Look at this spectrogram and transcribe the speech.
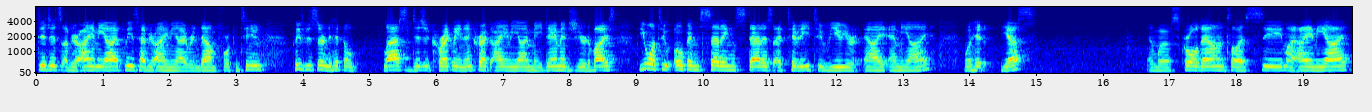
digits of your IMEI. Please have your IMEI written down before continuing. Please be certain to hit the last digit correctly. An incorrect IMEI may damage your device. Do you want to open settings status activity to view your IMEI? We'll hit yes. And going to scroll down until I see my IMEI. I'm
